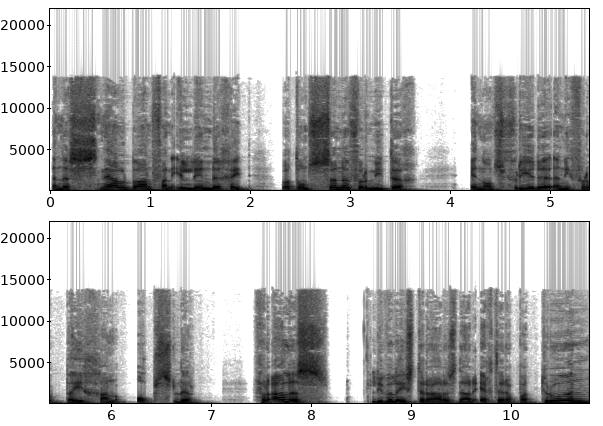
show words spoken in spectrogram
in 'n snelbaan van ellendigheid wat ons sinne vernietig en ons vrede in die verbygaan opslurp. Vir alles, liewe luisteraars, is daar egter 'n patroon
